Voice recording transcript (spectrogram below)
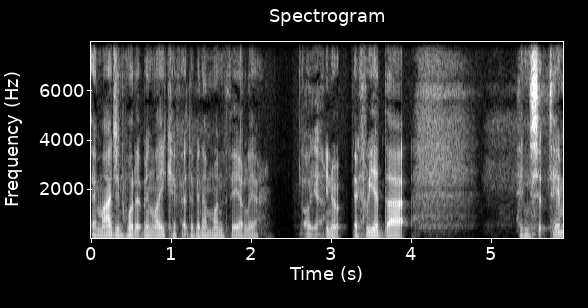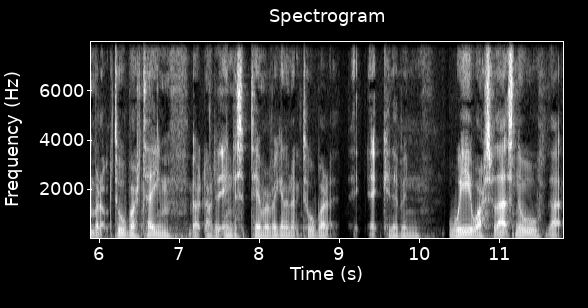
imagine what it'd been like if it had been a month earlier. Oh yeah, you know, if yeah. we had that in September, October time, or, or the end of September, beginning of October, it, it could have been way worse. But that's no that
